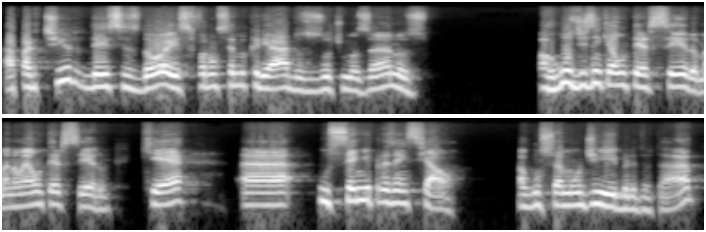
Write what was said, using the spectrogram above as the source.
A partir desses dois, foram sendo criados nos últimos anos, alguns dizem que é um terceiro, mas não é um terceiro, que é o semipresencial. Alguns chamam de híbrido, tá?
